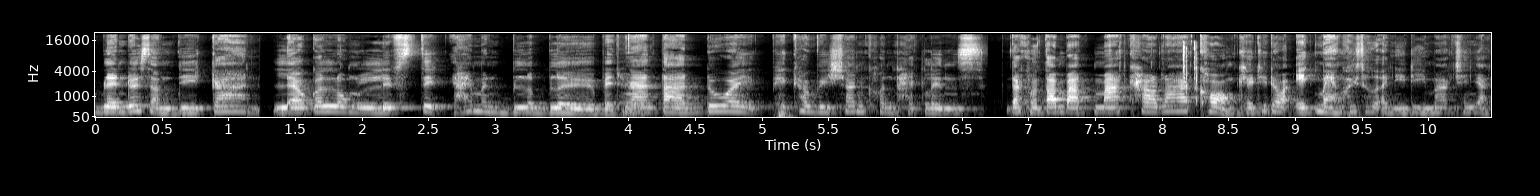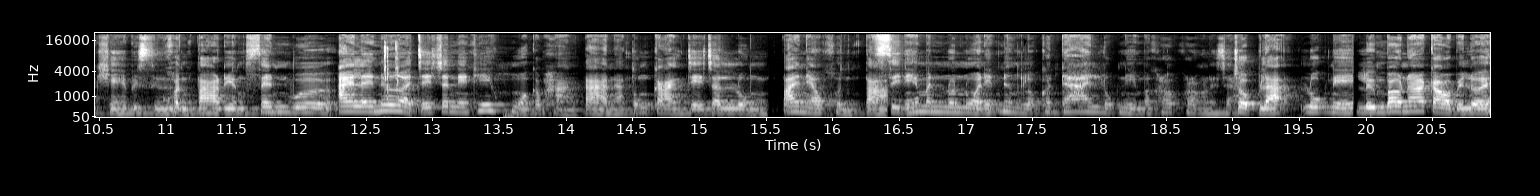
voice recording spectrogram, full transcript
บลนด้วยสำลีก้าน แล้วก็ลงลิปสติกให้มันเบลอๆไปเถอะงานตาด้วย p i c a Vision Contact Lens ดัดขนตาบัดมาสคาร่าของเคที่ดอเอ็กแมงเฮ้ยเธออันนี้ดีมาก ฉันอยากแชร์ไปซื้อขนตาเรียงเส้นเวอร์อายไลเนอร์เจ๊จะเน้นที่หัวกับหางตานะ ตรงกลางเจ๊จะลงใต้แนวขนตา สีนี้ให้มันนวลๆนิดนึง แล้วก็ได้ลุคนี้มาครอบครองเลยจ้ะจบละลุคนี้ลืมเบ้าหน้าเก่าไปเลย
